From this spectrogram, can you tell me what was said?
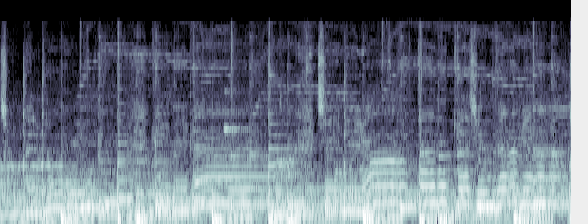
정말로 그대가 재미없다 느껴진다면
